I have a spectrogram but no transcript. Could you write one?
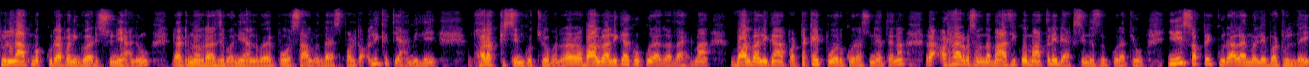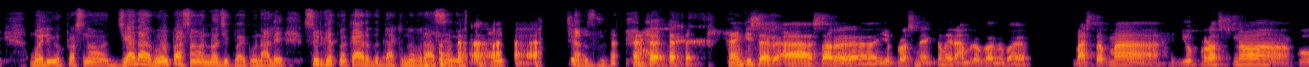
तुलनात्मक कुरा पनि गरी सुनिहाल्यौँ डाक्टर नवराजले भनिहाल्नु भयो पोहोर सालभन्दा यसपल्ट अलिकति हामीले फरक किसिमको थियो भनेर र बालबालिकाको कुरा गर्दाखेरिमा बालबालिका पटक्कै पोहोर कुरा सुनेको थिएन र अठार वर्षभन्दा माथिको मात्रै भ्याक्सिनेसन कुरा थियो। यिनै सबै कुरालाई मैले बटुल्दै मैले यो प्रश्न ज्यादा रोल्पासँग नजिक भएको हुनाले सुर्खेतमा कार्यरत डाक्टर नवराजसँग थ्याङ्क यू सर सर यो प्रश्न एकदमै राम्रो गर्नुभयो। वास्तवमा यो प्रश्नको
